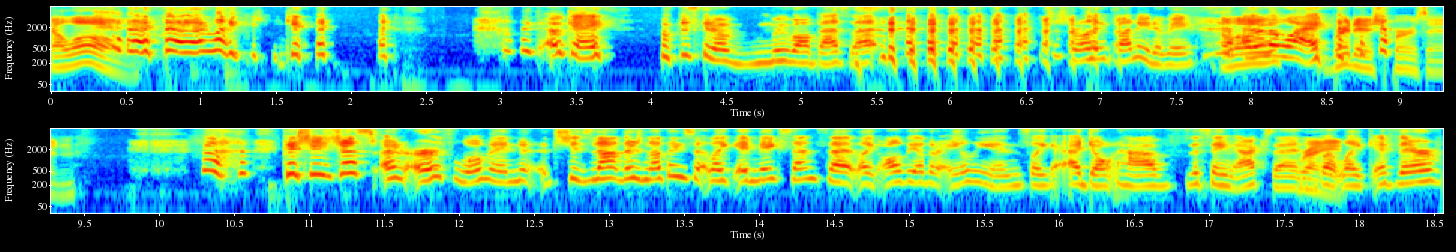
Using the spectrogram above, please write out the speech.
Hello. I'm like, like okay, I'm just gonna move on past that. it's just really funny to me. Hello. I don't know why. British person. because she's just an Earth woman. She's not. There's nothing so, like it makes sense that like all the other aliens, like I don't have the same accent, Right. but like if they're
